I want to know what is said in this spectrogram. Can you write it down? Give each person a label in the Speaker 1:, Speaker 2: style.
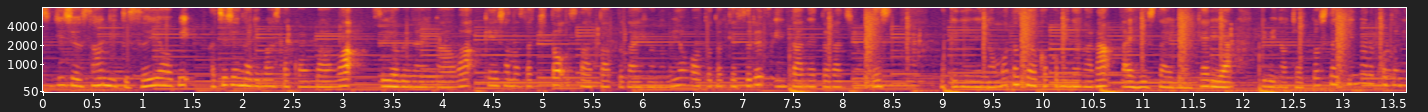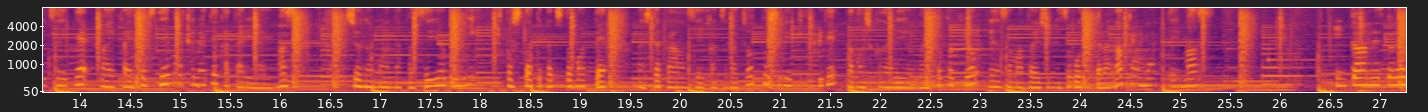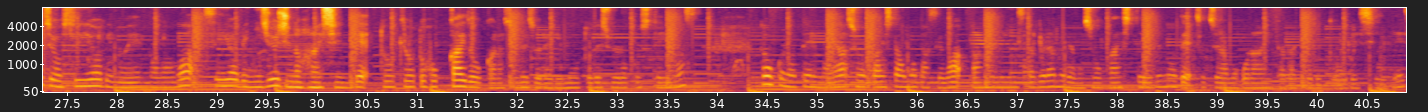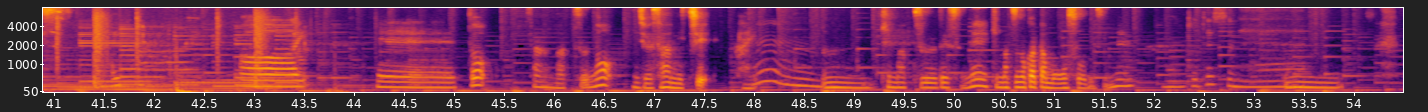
Speaker 1: 月23日水曜日8時になりました。こんばんは。水曜日の縁側は経営者の先とスタートアップ代表のみおがお届けするインターネットラジオです。お気に入りのおもたせを囲みながらライフスタイルやキャリア日々のちょっとした気になることについて毎回一つテーマを決めて語り合います。週の真ん中水曜日に少しだけ立ち止まって明日からの生活がちょっと刺激的で楽しくなるようなひとときを皆様と一緒に過ごせたらなと思っています。
Speaker 2: インターネットラジオ水曜日の縁側は水曜日20時の配信で東京と北海道からそれぞれリモートで収録しています。トークのテーマや紹介したおもたせは番組インスタグラムでも紹介しているのでそちらもご覧いただけると嬉しいです。はい。はーい。えーと、3月の23日。はい。
Speaker 1: うん
Speaker 2: うん、期末ですね。期末の方も多そうですね。
Speaker 1: 本当ですね
Speaker 2: うん。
